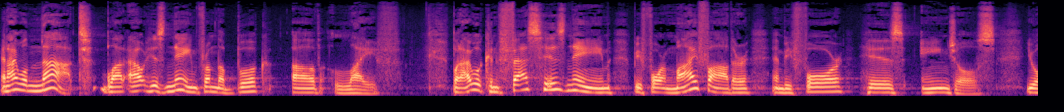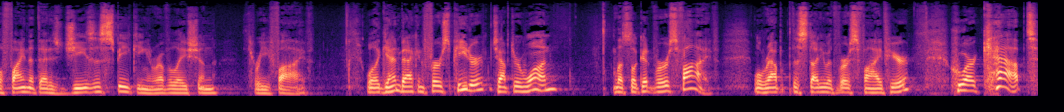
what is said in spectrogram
and I will not blot out his name from the book of life but I will confess his name before my Father and before his angels. You will find that that is Jesus speaking in Revelation 3 5. Well, again, back in 1 Peter chapter 1, let's look at verse 5. We'll wrap up the study with verse 5 here. Who are kept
